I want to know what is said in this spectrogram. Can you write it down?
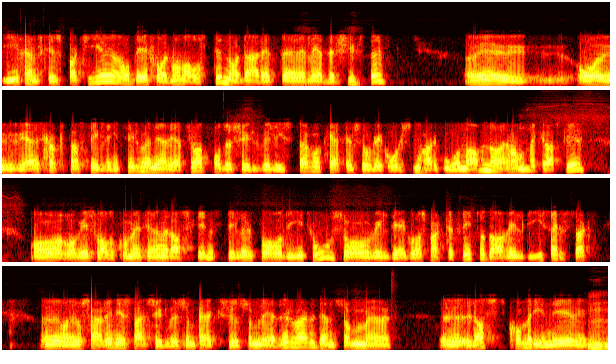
i Fremskrittspartiet, og det får man alltid når det er et eh, lederskifte. Eh, og Jeg skal ikke ta stilling til, men jeg vet jo at både Sylvi Listhaug og Ketil Solvik-Olsen har gode navn og er handlekraftige. Og, og Hvis valgkomiteen raskt innstiller på de to, så vil det gå smertefritt. og Da vil de selvsagt, eh, og særlig hvis det er Sylvi som pekes ut som leder, være den som Eh, raskt kommer inn i mm.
